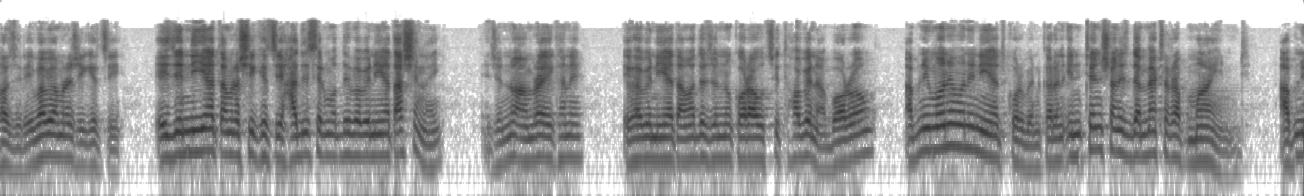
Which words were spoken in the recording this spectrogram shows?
ফজর। এভাবে আমরা শিখেছি। এই যে নিয়াত আমরা শিখেছি, হাদিসের মধ্যে এভাবে নিয়াত আসে নাই। এই জন্য আমরা এখানে এভাবে নিয়াত আমাদের জন্য করা উচিত হবে না। বরং আপনি মনে মনে নিয়াত করবেন, কারণ intention is the matter of mind আপনি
